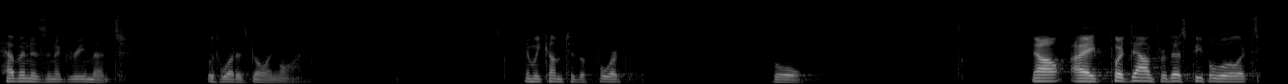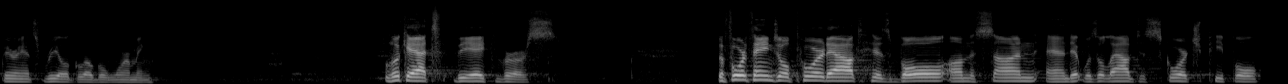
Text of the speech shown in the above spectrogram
Heaven is in agreement with what is going on. Then we come to the fourth bull. Now, I put down for this people will experience real global warming. Look at the eighth verse. The fourth angel poured out his bowl on the sun, and it was allowed to scorch people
